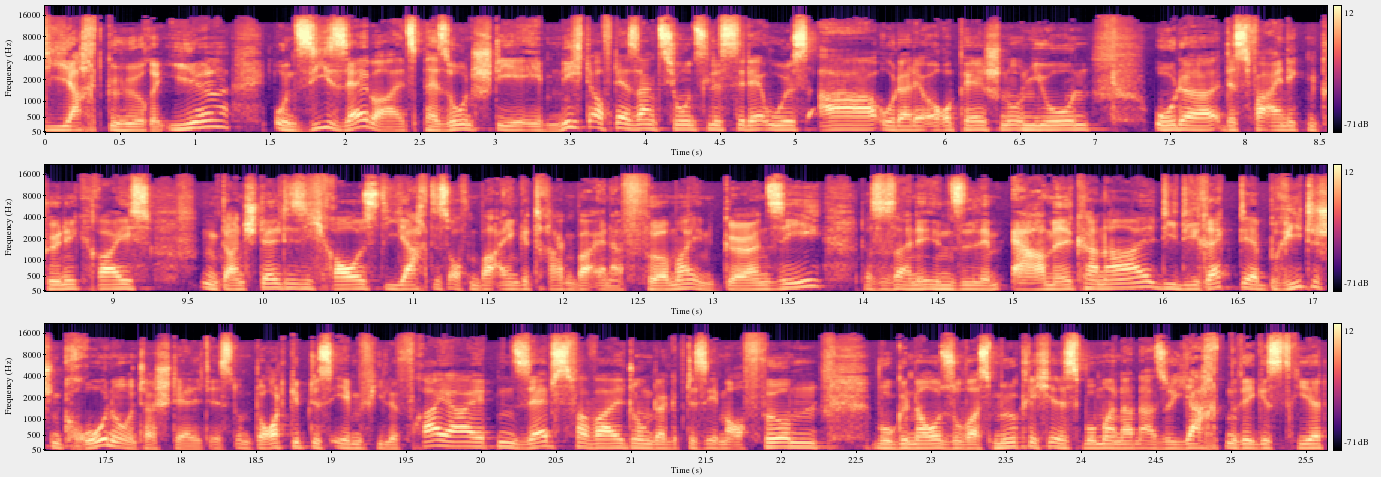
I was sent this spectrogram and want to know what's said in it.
die Yacht gehöre ihr und sie selber als Person stehe eben nicht auf der Sanktionsliste der USA oder der Europäischen Union oder des Vereinigten Königreichs. Und dann stellte sich raus, die Yacht ist offenbar eingetragen bei einer Firma in Guernsey. Das ist eine Insel im Ärmelkanal, die direkt der britischen Krone unterstellt ist. Und dort gibt es eben viele Freiheiten. Selbstverwaltung. Da gibt es eben auch Firmen, wo genau sowas möglich ist, wo man dann also Yachten registriert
